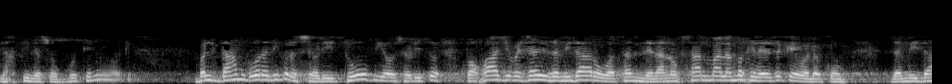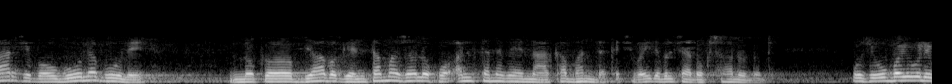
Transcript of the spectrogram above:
لختی له سوبوت نه وږي بل دام ګوره دې پر سړی توپ یو سړی ته په خواجه بچای زمیدار وطن نه نقصان مال مخې لږه کې ولکم زمیدار چې بوبوله بوله نو که بیا به ګنټه مزل خو الته نه وې ناکه بند کچ وای د بل چا نقصان ونه کی اوس یو به یو له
